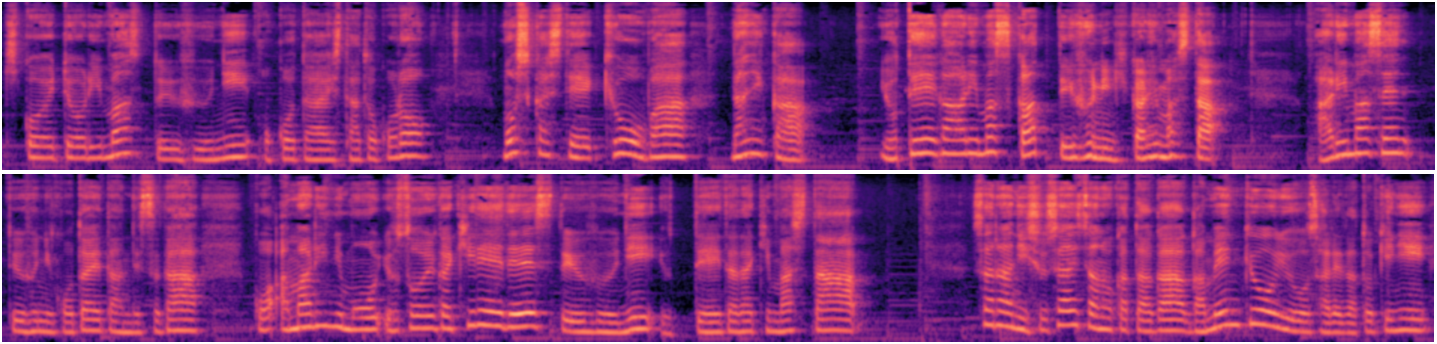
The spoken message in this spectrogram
聞こえております」というふうにお答えしたところもしかして今日は何か予定がありますかっていうふうに聞かれました。ありませんというふうに答えたんですがこうあまりにも装いが綺麗ですというふうに言っていただきました。さらに主催者の方が画面共有をされた時に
